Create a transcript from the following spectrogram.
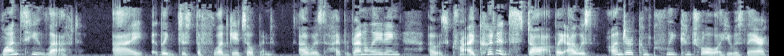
Once he left, I, like, just the floodgates opened. I was hyperventilating. I was crying. I couldn't stop. Like, I was under complete control while he was there.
